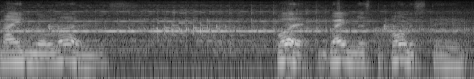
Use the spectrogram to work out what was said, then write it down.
Not even the letters. But you might miss the bonus stage.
